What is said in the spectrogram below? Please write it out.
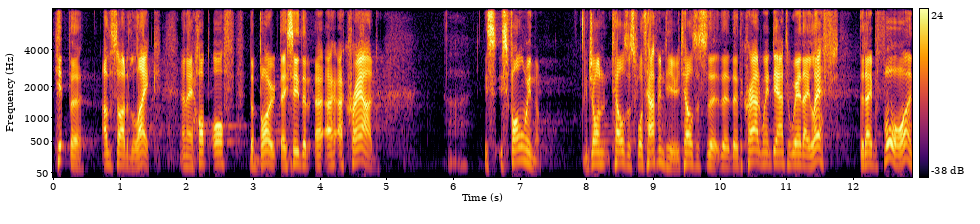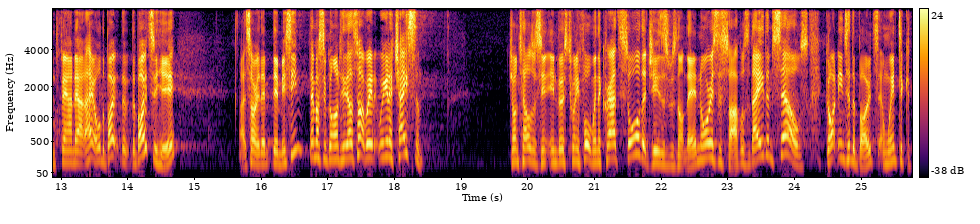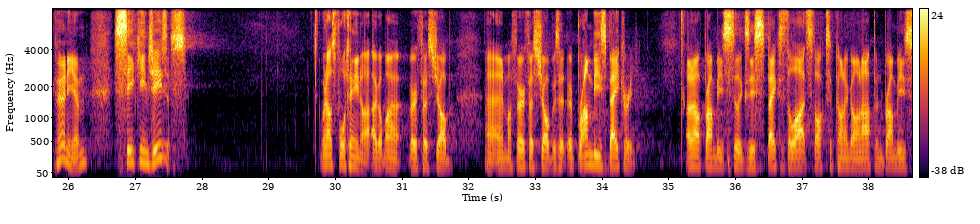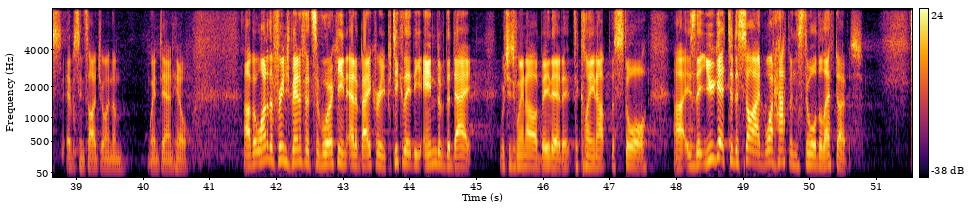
hit the other side of the lake and they hop off the boat, they see that a, a crowd uh, is, is, following them. And John tells us what's happened here. He tells us that the, the, the, crowd went down to where they left the day before and found out, hey, all the, boat, the, the boats are here. Uh, sorry, they're, they're, missing. They must have gone to the other side. We're, we're going to chase them. John tells us in, in, verse 24 when the crowd saw that Jesus was not there, nor his disciples, they themselves got into the boats and went to Capernaum seeking Jesus. When I was 14, I, got my very first job, uh, and my very first job was at, at Brumby's Bakery. I don't know if Brumby's still exists. Baker's Delight stocks have kind of gone up, and Brumby's, ever since I joined them, went downhill. Uh, but one of the fringe benefits of working at a bakery, particularly at the end of the day, which is when I would be there to, to clean up the store, uh, is that you get to decide what happens to all the leftovers.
